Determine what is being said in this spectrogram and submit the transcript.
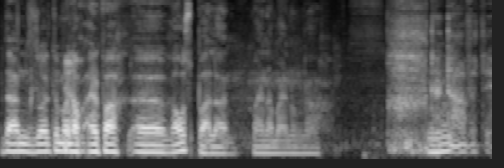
Dann sollte man Ja. auch einfach äh, rausballern, meiner Meinung nach. der David, der.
